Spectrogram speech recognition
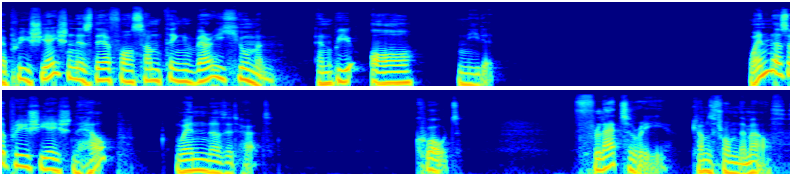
Appreciation is therefore something very human, and we all need it. When does appreciation help? When does it hurt? Quote Flattery comes from the mouth.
